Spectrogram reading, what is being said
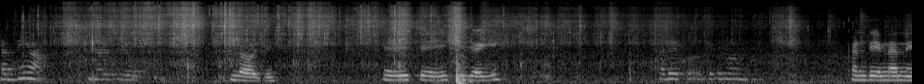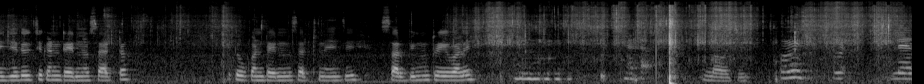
ਡੱਬੀਆਂ ਲਓ ਜੀ ਇਹਦੇ ਵਿੱਚ ਇਹ ਚੀਜ਼ ਹੈਗੀ। ਕੰਟੇਨਰ ਨੇ ਜਿਹਦੇ ਵਿੱਚ ਕੰਟੇਨਰ ਸੈੱਟ ਦੋ ਕੰਟੇਨਰ ਸੈੱਟ ਨੇ ਜੀ ਸਰਵਿੰਗ ਟਰੇ ਵਾਲੇ ਲਓ ਜੀ ਲੈ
